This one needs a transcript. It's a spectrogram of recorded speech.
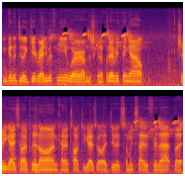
I'm gonna do a get ready with me where I'm just gonna put everything out, show you guys how I put it on, kind of talk to you guys while I do it. So I'm excited for that. But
